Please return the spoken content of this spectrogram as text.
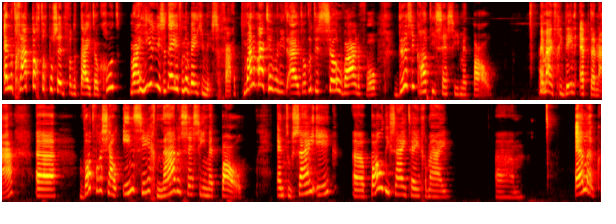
En het gaat 80% van de tijd ook goed. Maar hier is het even een beetje misgegaan. Maar dat maakt helemaal niet uit, want het is zo waardevol. Dus ik had die sessie met Paul. En mijn vriendin app daarna. Uh, wat was jouw inzicht na de sessie met Paul? En toen zei ik, uh, Paul die zei tegen mij, um, elk,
